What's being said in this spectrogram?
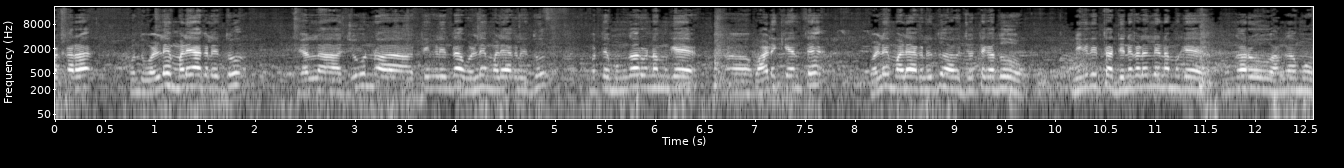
ಪ್ರಕಾರ ಒಂದು ಒಳ್ಳೆ ಮಳೆ ಆಗಲಿದ್ದು, ಎಲ್ಲ ಜೂನ್ ತಿಂಗಳಿಂದ ಒಳ್ಳೆ ಮಳೆ ಆಗಲಿದ್ದು, ಮತ್ತು ಮುಂಗಾರು ನಮಗೆ ವಾಡಿಕೆಯಂತೆ ಒಳ್ಳೆ ಮಳೆ ಆಗಲಿದ್ದು ಅದ್ರ ಜೊತೆಗೆ ಅದು ನಿಗದಿತ ದಿನಗಳಲ್ಲಿ ನಮಗೆ ಮುಂಗಾರು ಹಂಗಾಮು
